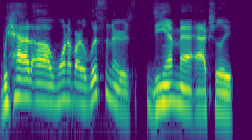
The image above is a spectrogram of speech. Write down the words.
we had uh one of our listeners DM Matt actually,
